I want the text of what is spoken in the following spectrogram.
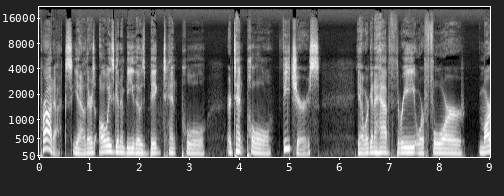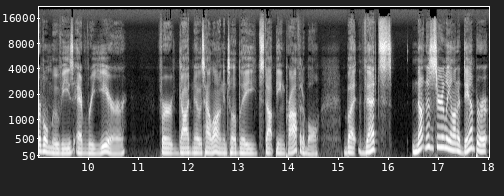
products. You know, there's always going to be those big tent pool or tent pole features. You know, we're going to have three or four Marvel movies every year for God knows how long until they stop being profitable. But that's not necessarily on a damper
